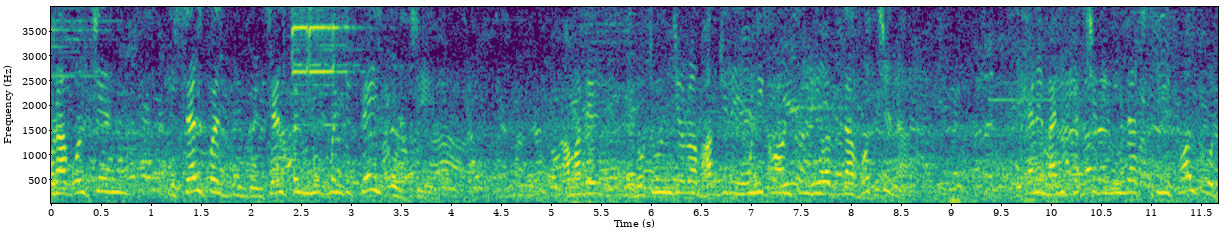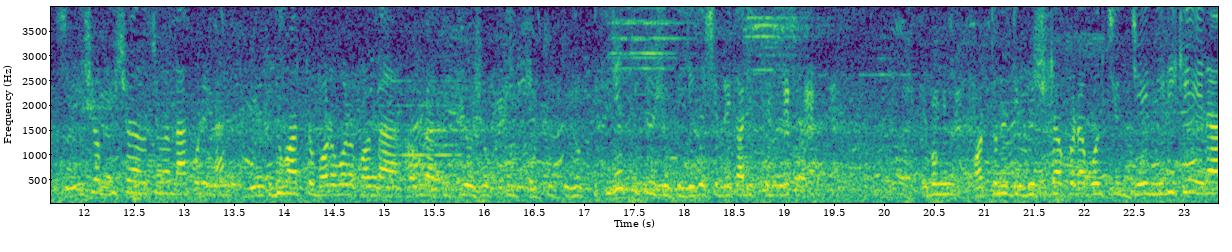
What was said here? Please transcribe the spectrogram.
ওরা বলছেন self help movement self help মুভমেন্টে ফেল করছে। আমাদের নতুন যে ওরা ভাবছিল ইউনিকর্ন তৈরি হবে, তা হচ্ছে না। এখানে ম্যানুফ্যাকচারিং ইন্ডাস্ট্রি ফল করছে, এইসব বিষয়ে আলোচনা না করে শুধুমাত্র বড় বড় কথা আমরা তৃতীয় শক্তি চতুর্থ শক্তি, কিসের তৃতীয় শক্তি? যে দেশে বেকারিত্ব রয়েছে এবং অর্থনৈতিক বিশেষজ্ঞরা বলছেন, যে নিরিখে এরা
